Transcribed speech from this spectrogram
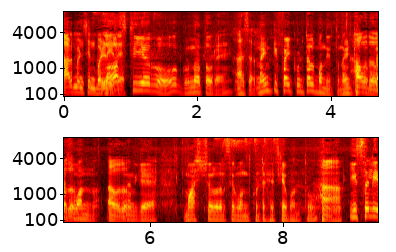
ಕಾಳುಮೆಣಸಿನ ಬಳ್ಳಿ ಇದೆ. ಲಾಸ್ಟ್ ಇಯರ್ ಗುರುನಾಥ್ ಅವರೇ ಹಾ ಸರ್. ನೈಂಟಿ ಫೈವ್ ಕ್ವಿಂಟಲ್ ಬಂದಿತ್ತು. ಹೌದು, ಹೌದು. ಒನ್ ಹೌದು. ನನಗೆ ಮಾಸ್ಟರ್ ಸೇರಿ ಒಂದು ಕ್ವಿಂಟಲ್ ಹೆಚ್ಚಿಗೆ ಬಂತು. ಹಾ ಈ ಸಲ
